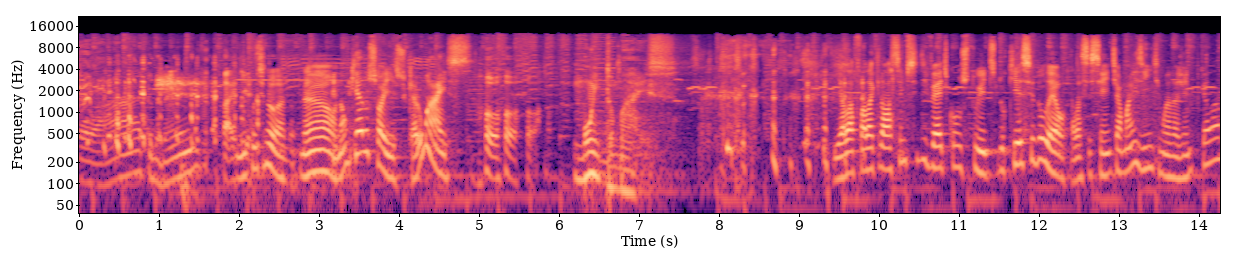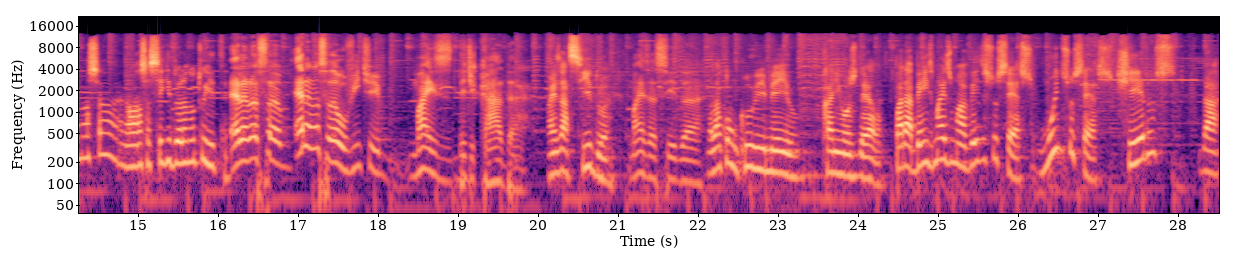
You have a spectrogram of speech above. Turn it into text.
Olá, tudo bem? Vai, E continuando. Não, não quero só isso, quero mais. Muito mais. E ela fala que ela sempre se diverte com os tweets do que esse do Léo. Ela se sente a mais íntima da gente, porque ela é a nossa, é a nossa seguidora no Twitter. Ela é nossa, ela é nossa ouvinte mais dedicada, Mais assídua. mais assídua. Ela conclui o e-mail carinhoso dela. Parabéns mais uma vez e sucesso. Muito sucesso. Cheiros da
